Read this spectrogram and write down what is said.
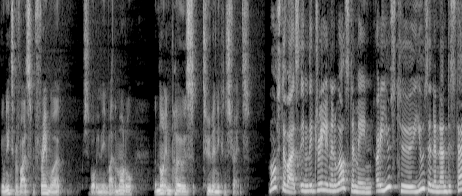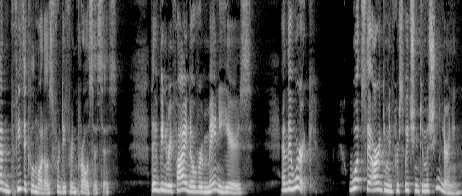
You'll need to provide some framework, which is what we mean by the model, but not impose too many constraints. Most of us in the drilling and wells domain are used to using and understand physical models for different processes. They've been refined over many years, and they work. What's the argument for switching to machine learning?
